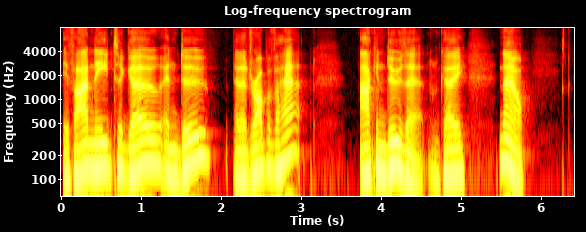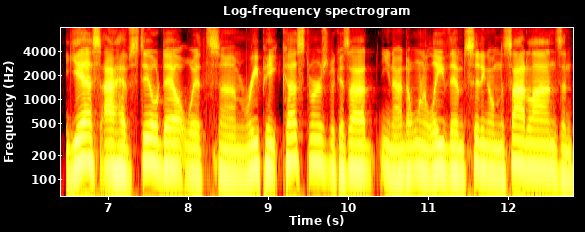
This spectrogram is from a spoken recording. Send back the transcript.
if I need to go and do at a drop of a hat, I can do that. Okay. Now, yes, I have still dealt with some repeat customers because I, you know, I don't want to leave them sitting on the sidelines and,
